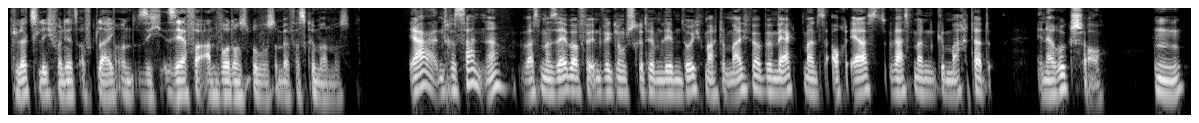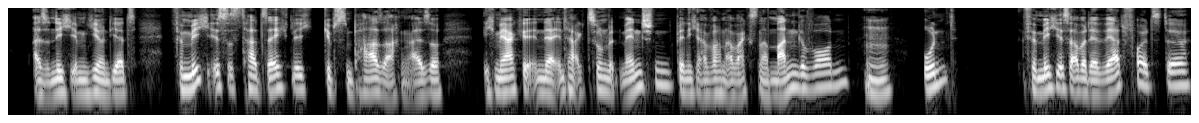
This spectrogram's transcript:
plötzlich von jetzt auf gleich und sich sehr verantwortungsbewusst um etwas kümmern muss. Ja, interessant, ne? Was man selber für Entwicklungsschritte im Leben durchmacht. Und manchmal bemerkt man es auch erst, was man gemacht hat in der Rückschau. Mhm. Also nicht im Hier und Jetzt. Für mich ist es tatsächlich, gibt es ein paar Sachen. Also ich merke, in der Interaktion mit Menschen bin ich einfach ein erwachsener Mann geworden. Mhm. Und für mich ist aber der wertvollste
